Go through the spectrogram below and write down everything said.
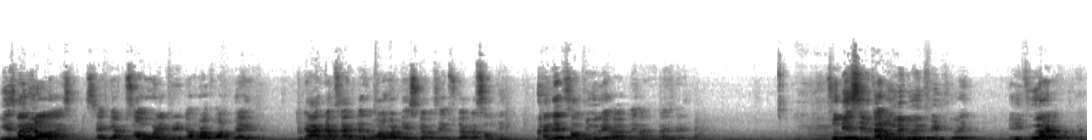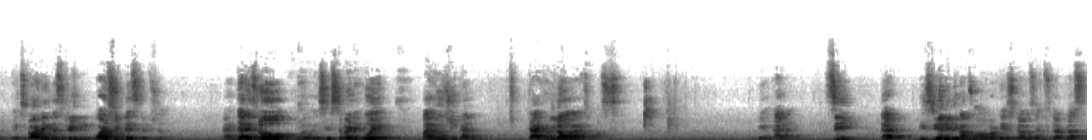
is by reorganizing this. Right? You have to sum over infinite number of 1 pi diagrams and as 1 over k square plus m square plus something and then something will develop by imaginary part. So this you can only do in field theory. If we are exploiting the string worldsheet description, and there is no uh, systematic way by which you can try to renormalize mass. Okay, and see that this really becomes 1 over k square m square plus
